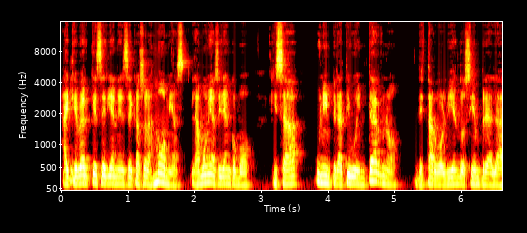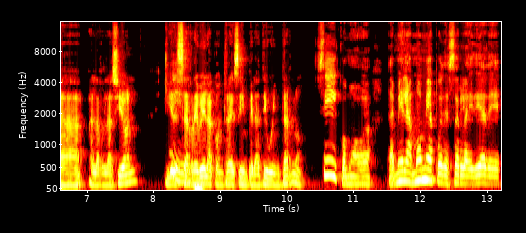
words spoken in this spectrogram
Hay que ver qué serían en ese caso las momias. Las momias serían como quizá un imperativo interno de estar volviendo siempre a la, a la relación y él se revela contra ese imperativo interno. Sí, como también las momias puede ser la idea de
